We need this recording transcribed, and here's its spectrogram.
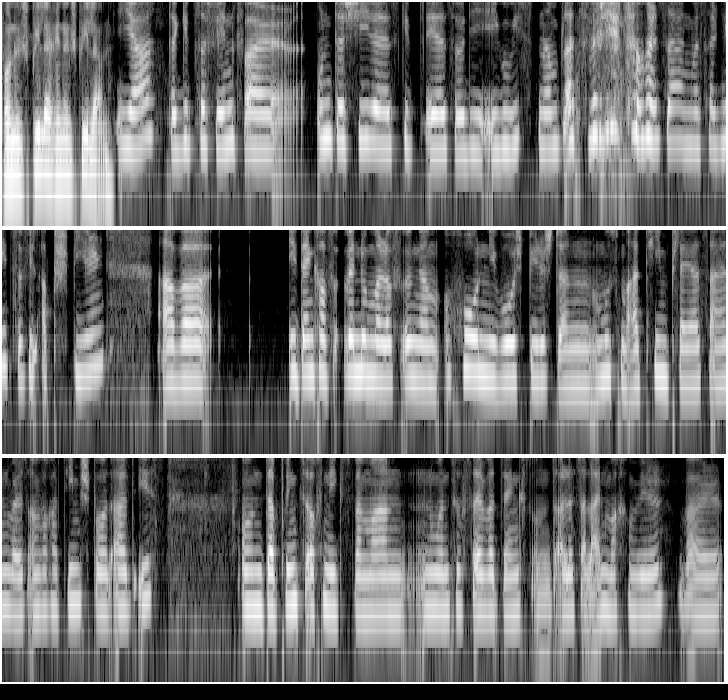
von den Spielerinnen und Spielern. Ja, da gibt es auf jeden Fall Unterschiede. Es gibt eher so die Egoisten am Platz, würde ich jetzt einmal sagen, was halt nicht so viel abspielen. Aber ich denke, wenn du mal auf irgendeinem hohen Niveau spielst, dann muss man ein Teamplayer sein, weil es einfach eine Teamsportart ist. Und da bringt es auch nichts, wenn man nur an sich selber denkt und alles allein machen will, weil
